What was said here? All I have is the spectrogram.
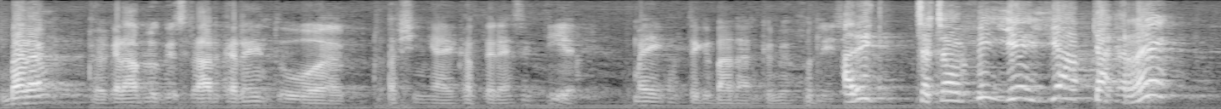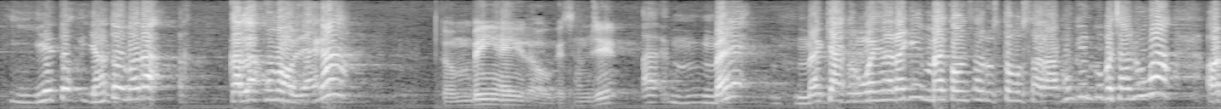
बहरहाल। अगर आप लोग इसरार करें तो अफशीन यहाँ एक हफ़्ते रह सकती है। मैं एक हफ़्ते के बाद आकर मैं खुद ले अरे चचा उर्फी ये ये आप क्या कर रहे हैं? ये तो यहाँ तो हमारा कला खुमा हो जाएगा। तुम भी यहीं रहोगे समझे? मैं मैं क्या करूँगा यहाँ रह मैं कौन सा रुस्तम सराफ हूँ कि इनको बचा लूँगा? और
